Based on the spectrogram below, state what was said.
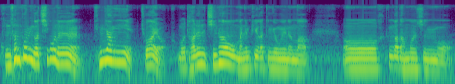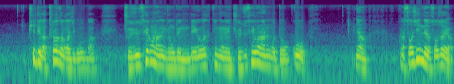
공산품인 것 치고는 굉장히 좋아요. 뭐 다른 진하오 만년필 같은 경우에는 막 어 가끔가다 한 번씩 뭐 피드가 틀어져 가지고 막 줄줄 새고 나는 경우도 있는데 이거 같은 경우에는 줄줄 새고 나는 것도 없고 그냥 써지는 대로 써져요.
